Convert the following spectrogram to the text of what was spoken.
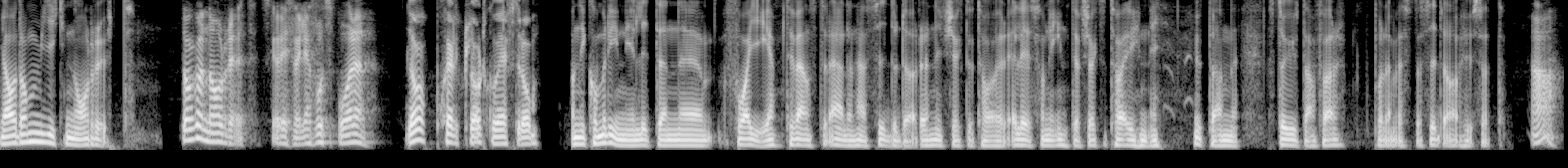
Ja, de gick norrut. De går norrut. Ska vi följa fotspåren? Ja, självklart går vi efter dem. Och ni kommer in i en liten eh, foyer. Till vänster är den här sidodörren ni försökte ta er, eller som ni inte försökte ta er in i, utan stod utanför på den västra sidan av huset. Ja,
